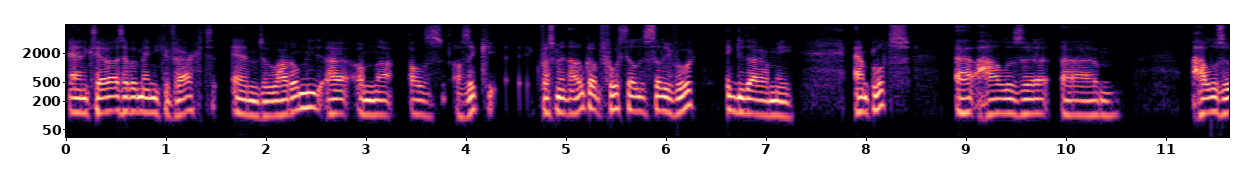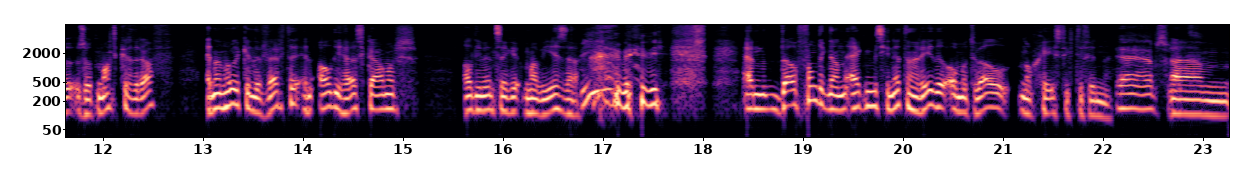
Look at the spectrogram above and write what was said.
En ik zei, "Wel, ze hebben mij niet gevraagd. En ze, waarom niet? Eh, omdat als, als ik, ik was me dan ook aan het voorstellen, dus stel je voor, ik doe daaraan mee. En plots eh, halen ze, ehm, halen ze zo het masker eraf. En dan hoor ik in de verte, in al die huiskamers, al die mensen zeggen, maar wie is dat? Wie? Wie? En dat vond ik dan eigenlijk misschien net een reden om het wel nog geestig te vinden. ja, ja absoluut. Ehm,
